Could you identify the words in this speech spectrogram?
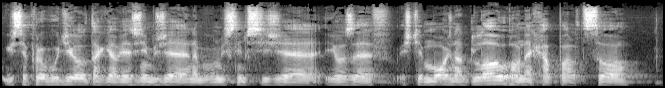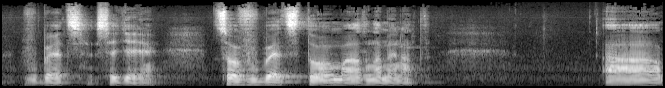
Když se probudil, tak já věřím, že, nebo myslím si, že Josef ještě možná dlouho nechápal, co vůbec se děje, co vůbec to má znamenat. A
